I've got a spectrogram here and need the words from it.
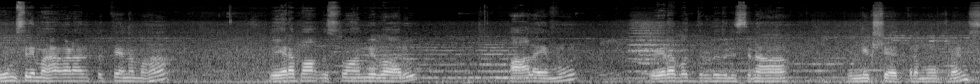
ఓం శ్రీ మహాగణాధిపతి నమ. వీరబాబు స్వామి వారు ఆలయము వీరభద్రుడు వెలిసిన పుణ్యక్షేత్రము friends.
